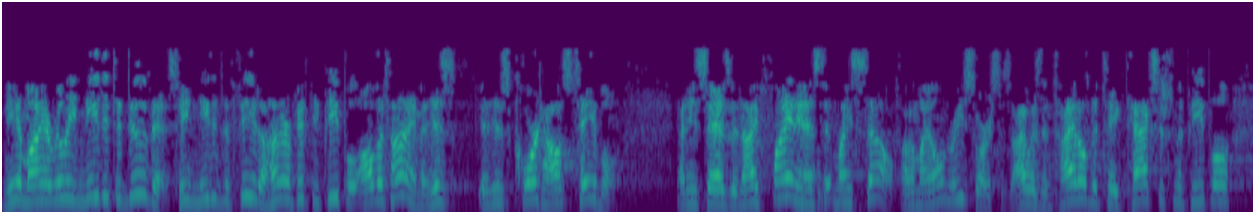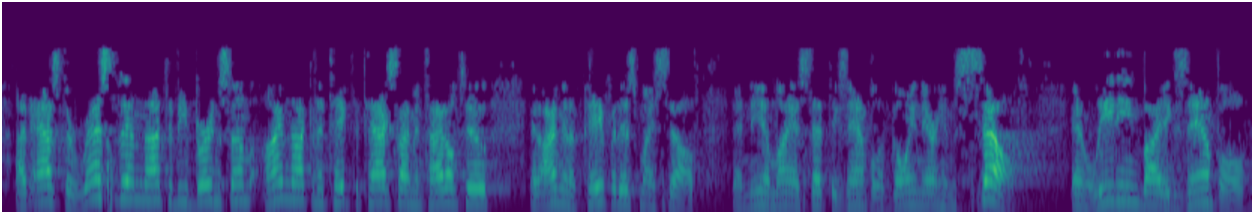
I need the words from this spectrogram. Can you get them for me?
Nehemiah really needed to do this. He needed to feed 150 people all the time at his, at his courthouse table. And he says, and I financed it myself out of my own resources. I was entitled to take taxes from the people. I've asked the rest of them not to be burdensome. I'm not going to take the tax I'm entitled to, and I'm going to pay for this myself. And Nehemiah set the example of going there himself and leading by example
